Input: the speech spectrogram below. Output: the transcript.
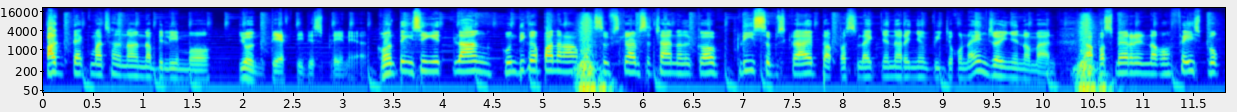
Pag Tecmat na nabili mo, yun, TFT display na yan. Konting singit lang, kung di ka pa nakakapag-subscribe sa channel ko, please subscribe, tapos like nyo na rin yung video ko, na-enjoy nyo naman. Tapos meron rin akong Facebook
